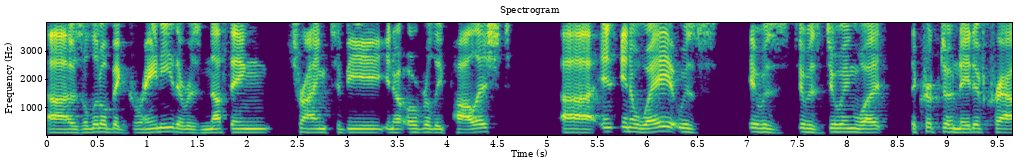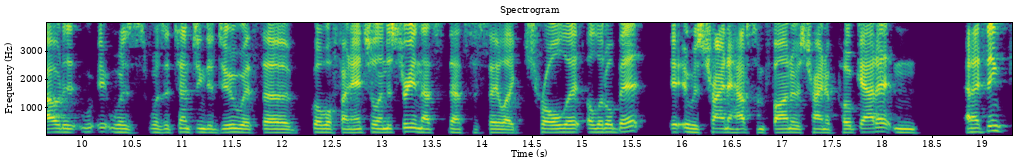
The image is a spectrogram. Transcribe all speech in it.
Uh, it was a little bit grainy. There was nothing trying to be, you know, overly polished. Uh, in, in a way, it was it was it was doing what the crypto native crowd it, it, was was attempting to do with the global financial industry, and that's that's to say like troll it a little bit. It, it was trying to have some fun. It was trying to poke at it, and and I think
